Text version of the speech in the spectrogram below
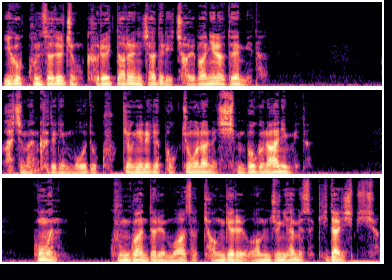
이곳 군사들 중 그를 따르는 자들이 절반이나 됩니다. 하지만 그들이 모두 국경인에게 복종을 하는 신복은 아닙니다. 공은 군관들을 모아서 경계를 엄중히 하면서 기다리십시오.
